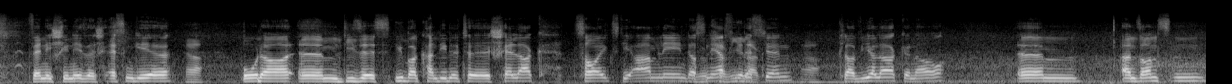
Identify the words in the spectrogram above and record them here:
wenn ich chinesisch essen gehe. Ja. Oder ähm, dieses überkandidelte Shellac-Zeugs, die Armlehnen, das also nervt ein bisschen. Ja. Klavierlack, genau. Ähm, ansonsten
